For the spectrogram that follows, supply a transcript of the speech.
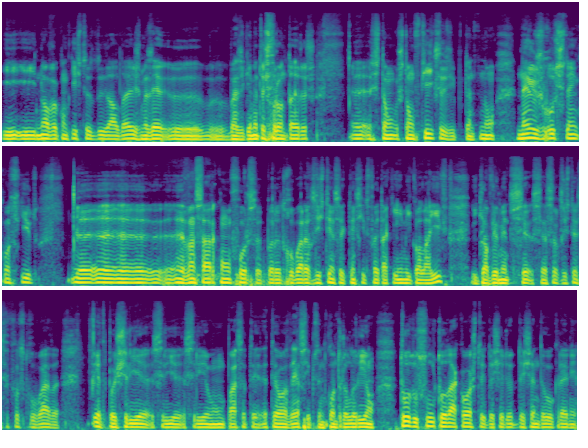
e, nova conquista de aldeias, mas é basicamente as fronteiras estão, estão fixas e, portanto, não, nem os russos têm conseguido avançar com força para derrubar a resistência que tem sido feita aqui em Mykolaiv e que, obviamente, se, essa resistência fosse derrubada, depois seria, seria, seria um passo até, até Odessa e, portanto, controlariam todo o sul, toda a costa e deixando a Ucrânia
